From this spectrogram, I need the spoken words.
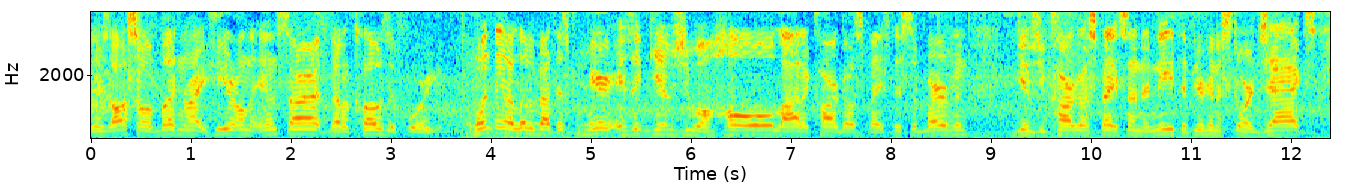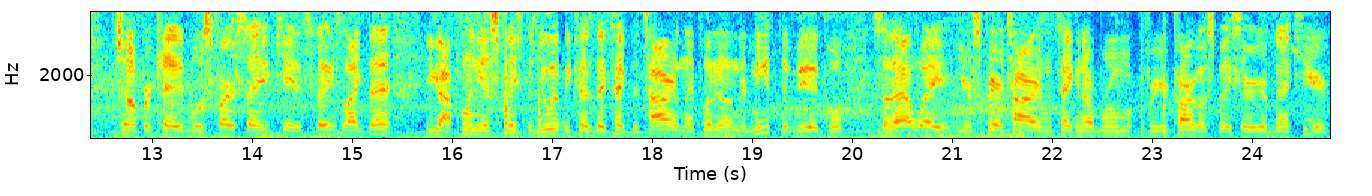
there's also a button right here on the inside that'll close it for you. One thing I love about this Premier is it gives you a whole lot of cargo space. This Suburban gives you cargo space underneath. If you're going to store jacks jumper cables first aid kits things like that you got plenty of space to do it because they take the tire and they put it underneath the vehicle. So that way your spare tire isn't taking up room for your cargo space area back here.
